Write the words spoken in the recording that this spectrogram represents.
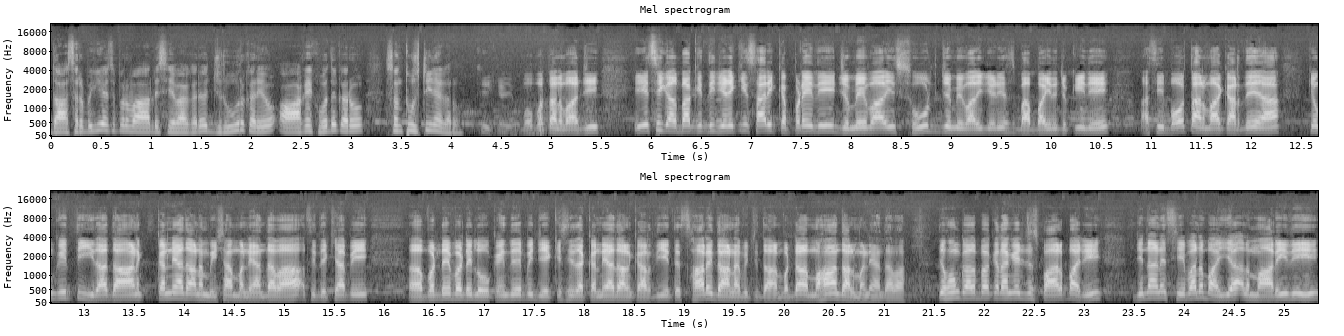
10 ਰੁਪਏ ਇਸ ਪਰਿਵਾਰ ਦੀ ਸੇਵਾ ਕਰਿਓ, ਜਰੂਰ ਕਰਿਓ, ਆ ਕੇ ਖੁਦ ਕਰੋ, ਸੰਤੁਸ਼ਟੀ ਨਾ ਕਰੋ। ਠੀਕ ਹੈ ਜੀ, ਬਹੁਤ ਬਹੁਤ ਧੰਨਵਾਦ ਜੀ। ਇਹ ਸੀ ਗੱਲਬਾਤ ਕੀਤੀ ਜਿਹੜੀ ਕਿ ਸਾਰੀ ਕੱਪੜੇ ਦੀ ਜ਼ਿੰਮੇਵਾਰੀ, ਸੂਟ ਦੀ ਜ਼ਿੰਮੇਵਾਰੀ ਜਿਹੜੀ ਇਸ ਬਾਬਾ ਜੀ ਨੇ ਚੁੱਕੀ ਨੇ, ਅਸੀਂ ਬਹੁਤ ਧੰਨਵਾਦ ਕਰਦੇ ਹਾਂ, ਕਿਉਂਕਿ ਧੀ ਦਾ ਦਾਨ, ਕੰਨਿਆ ਦਾਨ ਹਮੇਸ਼ਾ ਮੰਨਿਆ ਜਾਂਦਾ ਵਾ। ਅਸੀਂ ਦੇਖਿਆ ਵੀ ਵੱਡੇ ਵੱਡੇ ਲੋਕ ਕਹਿੰਦੇ ਵੀ ਜੇ ਕਿਸੇ ਦਾ ਕੰਨਿਆ ਦਾਨ ਕਰ ਦਈਏ ਤੇ ਸਾਰੇ ਦਾਨਾਂ ਵਿੱਚ ਦਾਨ, ਵੱਡਾ ਮਹਾਨ ਦਾਨ ਮੰਨਿਆ ਜਾਂਦਾ ਵਾ। ਤੇ ਹੁਣ ਗੱਲਬਾਤ ਕਰਾਂਗੇ ਜਸਪਾਲ ਭਾਜੀ, ਜਿਨ੍ਹਾਂ ਨੇ ਸੇਵਾ ਨਿਭਾਈ ਆ ਅਲਮਾਰੀ ਦੀ।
